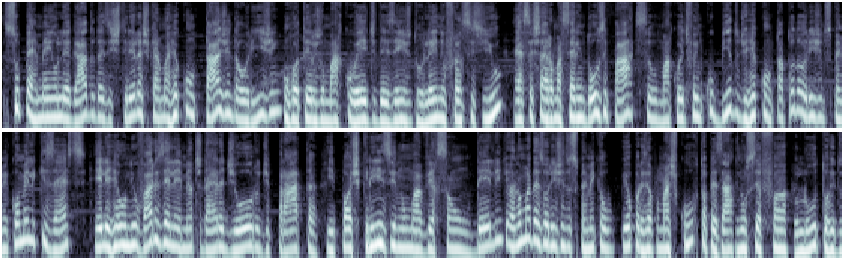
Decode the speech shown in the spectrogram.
Superman, o Legado das Estrelas, que era uma recontagem da origem, com roteiros do Marco Wade, desenhos do Lane Francis Yu. Essa era uma série em 12 partes, o Marco Wade foi incumbido de recontar toda a origem do Superman como ele quisesse. Ele reuniu vários elementos da Era de Ouro, de Prata e pós-crise numa versão dele. É uma das origens do Superman que eu, eu, por exemplo, mais curto, apesar de não ser fã do Luthor e do,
